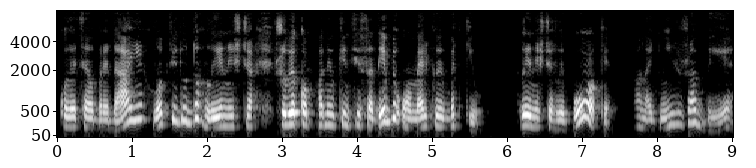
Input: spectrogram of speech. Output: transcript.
Коли це обридає, хлопці йдуть до глинища, що викопане в кінці садиби у омелькових батьків. Глинище глибоке, а на дні жаби.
